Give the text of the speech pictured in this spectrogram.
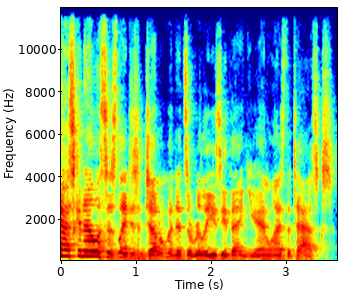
Task analysis, ladies and gentlemen, it's a really easy thing. You analyze the tasks.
